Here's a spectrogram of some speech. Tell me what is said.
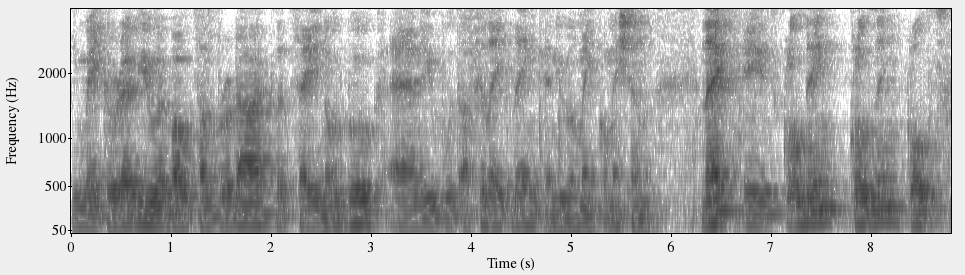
you make a review about some product let's say notebook and you put affiliate link and you will make commission. Next is clothing clothing clothes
